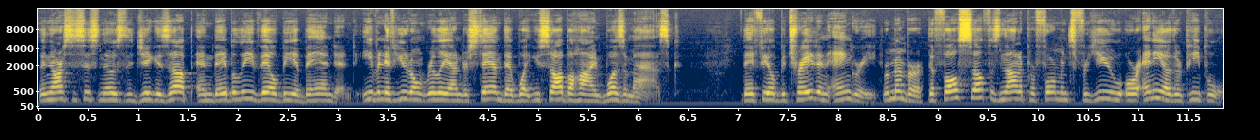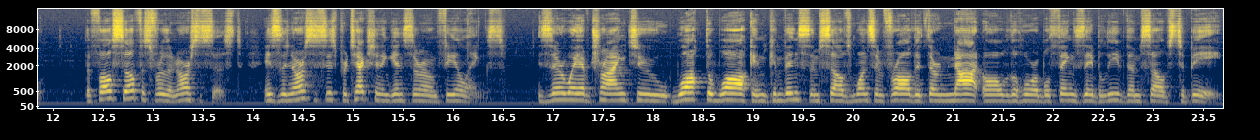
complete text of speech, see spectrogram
the narcissist knows the jig is up and they believe they'll be abandoned, even if you don't really understand that what you saw behind was a mask. They feel betrayed and angry. Remember, the false self is not a performance for you or any other people. The false self is for the narcissist. It's the narcissist's protection against their own feelings. Is their way of trying to walk the walk and convince themselves once and for all that they're not all the horrible things they believe themselves to be.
